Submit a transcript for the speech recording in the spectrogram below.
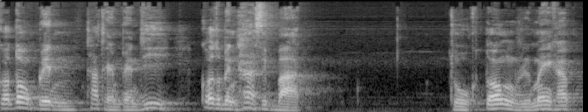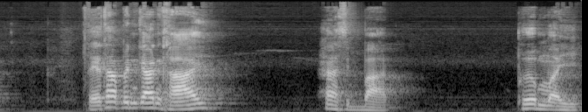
ก็ต้องเป็นถ้าแถมแผนที่ก็ต้องเป็น 50 บาท ถูกต้องหรือไม่ครับ แต่ถ้าเป็นการขาย 50 บาท เพิ่มมาอีก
